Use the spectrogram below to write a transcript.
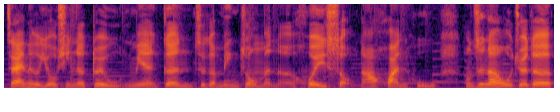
在那个游行的队伍里面跟这个民众们呢挥手，然后欢呼。总之呢，我觉得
